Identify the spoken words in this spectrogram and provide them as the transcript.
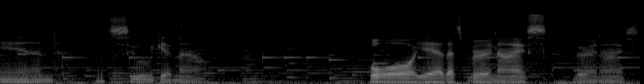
And let's see what we get now. Oh yeah, that's very nice. Very nice.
